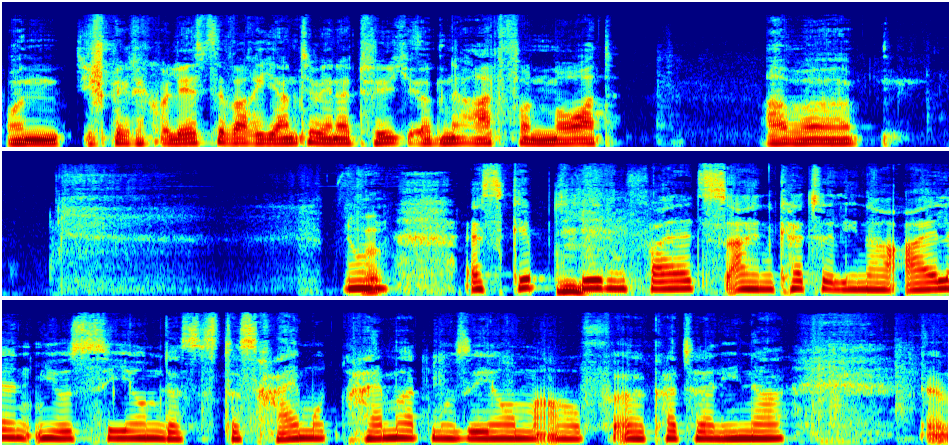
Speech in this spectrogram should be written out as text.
Und die spektakulärste Variante wäre natürlich irgendeine Art von Mord. Aber Nun, es gibt jedenfalls ein Catalina Island Museum, das ist das Heim Heimatmuseum auf äh, Catalina. Äh,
